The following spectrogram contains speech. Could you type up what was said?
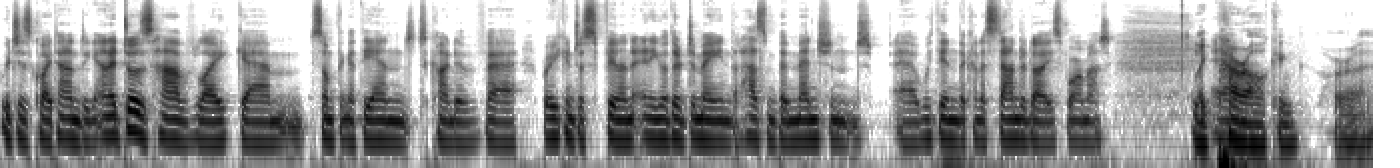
which is quite handy. And it does have like um, something at the end to kind of uh, where you can just fill in any other domain that hasn't been mentioned uh, within the kind of standardized format. Like Um, parahawking, or uh,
